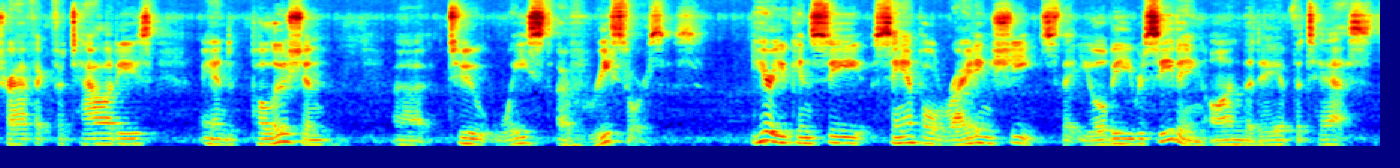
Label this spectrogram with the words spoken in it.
traffic fatalities and pollution uh, to waste of resources. Here you can see sample writing sheets that you'll be receiving on the day of the test.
